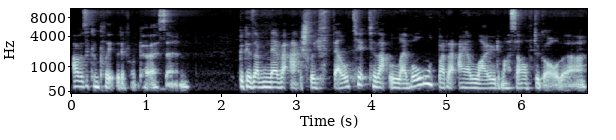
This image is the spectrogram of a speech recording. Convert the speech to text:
I was a completely different person because I've never actually felt it to that level, but I allowed myself to go there.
